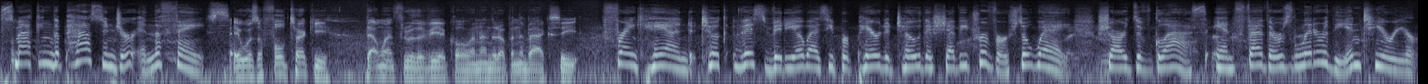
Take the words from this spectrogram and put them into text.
smacking the passenger in the face. It was a full turkey that went through the vehicle and ended up in the back seat. Frank Hand took this video as he prepared to tow the Chevy Traverse away. Shards of glass and feathers litter the interior.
